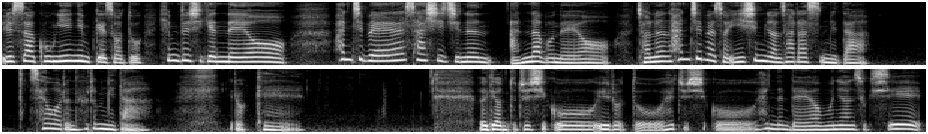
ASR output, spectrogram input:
1402님께서도 힘드시겠네요. 한 집에 사시지는 않나 보네요. 저는 한 집에서 20년 살았습니다. 세월은 흐릅니다. 이렇게 의견도 주시고 위로도 해주시고 했는데요. 문현숙 씨,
